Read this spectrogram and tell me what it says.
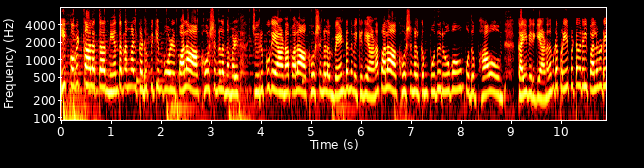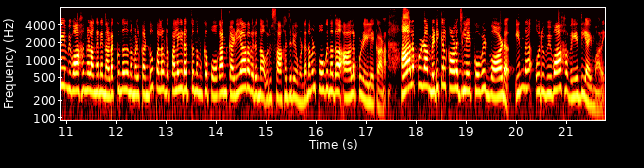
ഈ കോവിഡ് കാലത്ത് നിയന്ത്രണങ്ങൾ കടുപ്പിക്കുമ്പോൾ പല ആഘോഷങ്ങളും നമ്മൾ ചുരുക്കുകയാണ് പല ആഘോഷങ്ങളും വേണ്ടെന്ന് വെക്കുകയാണ് പല ആഘോഷങ്ങൾക്കും പുതുരൂപവും പുതുഭാവവും കൈവരികയാണ്. നമ്മുടെ പ്രിയപ്പെട്ടവരിൽ പലരുടെയും വിവാഹങ്ങൾ അങ്ങനെ നടക്കുന്നത് നമ്മൾ കണ്ടു. പല പലയിടത്തും നമുക്ക് പോകാൻ കഴിയാതെ വരുന്ന ഒരു സാഹചര്യവുമുണ്ട്. നമ്മൾ പോകുന്നത് ആലപ്പുഴയിലേക്കാണ്. ആലപ്പുഴ മെഡിക്കൽ കോളേജിലെ കോവിഡ് വാർഡ് ഇന്ന് ഒരു വിവാഹ വേദിയായി മാറി.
